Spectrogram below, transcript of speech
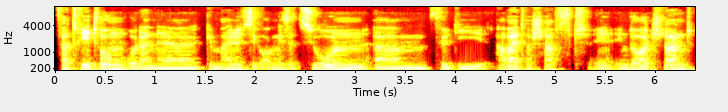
Vertretung oder eine gemeinnützige Organisation ähm, für die Arbeiterschaft in, in Deutschland.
